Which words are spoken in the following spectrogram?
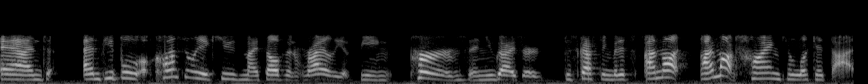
and and people constantly accuse myself and Riley of being pervs, and you guys are disgusting. But it's I'm not I'm not trying to look at that.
